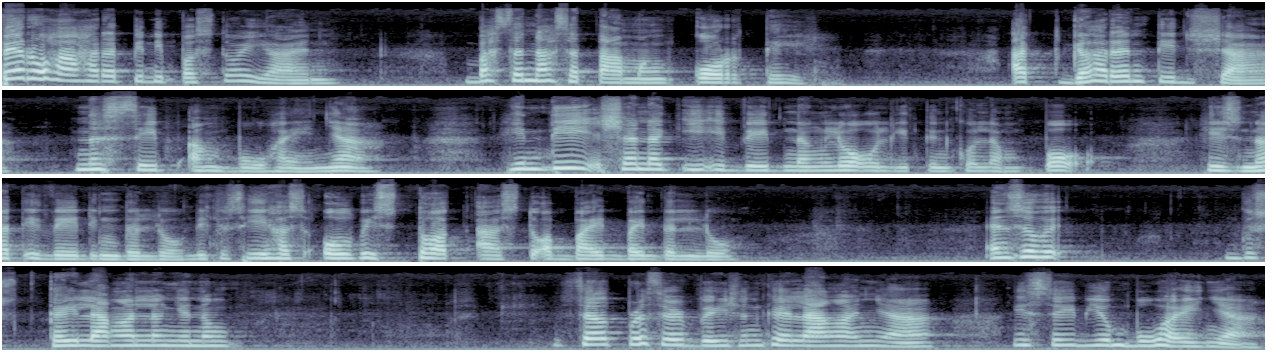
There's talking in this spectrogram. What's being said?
Pero haharapin ni Pastor yan, basta nasa tamang korte at guaranteed siya na safe ang buhay niya. Hindi siya nag-i-evade ng law, ulitin ko lang po. He's not evading the law because he has always taught us to abide by the law. And so, kailangan lang niya ng self-preservation, kailangan niya i-save yung buhay niya.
